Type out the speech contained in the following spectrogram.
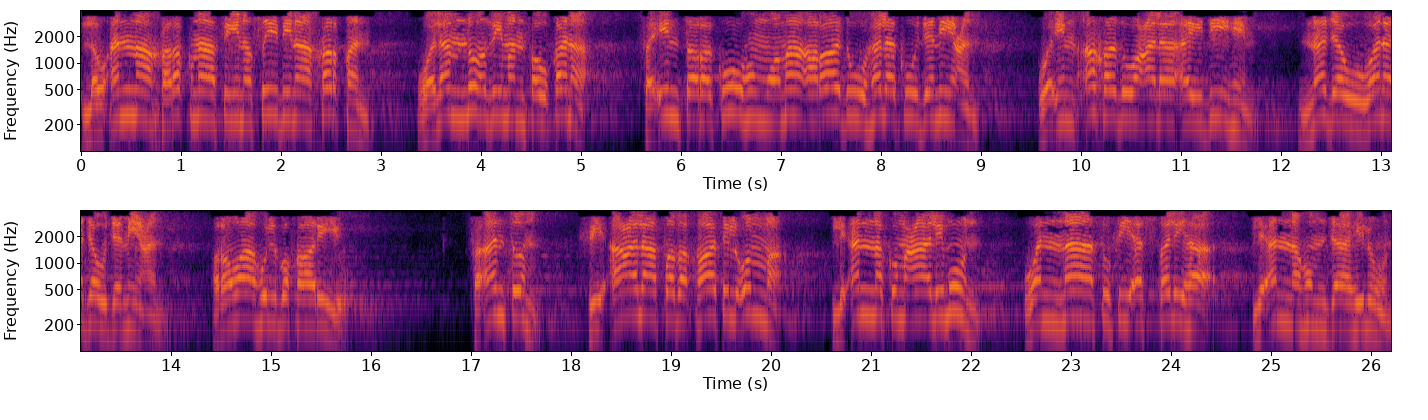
لو أنا خرقنا في نصيبنا خرقا ولم نؤذ من فوقنا فإن تركوهم وما أرادوا هلكوا جميعا وإن أخذوا على أيديهم نجوا ونجوا جميعا رواه البخاري فأنتم في أعلى طبقات الأمة لأنكم عالمون والناس في أسفلها لأنهم جاهلون.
